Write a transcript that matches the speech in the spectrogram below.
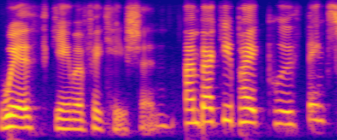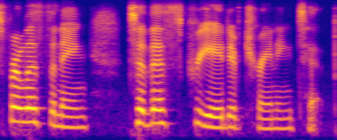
with gamification. I'm Becky Pike Pluth. Thanks for listening to this creative training tip.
